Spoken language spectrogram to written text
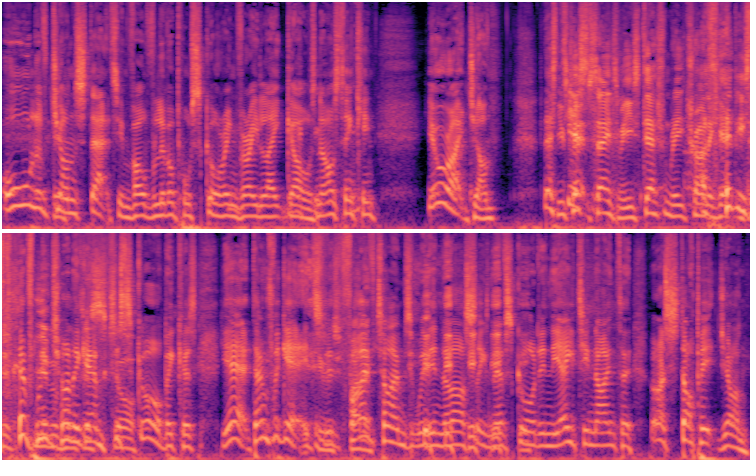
all of John's stats involved Liverpool scoring very late goals. And I was thinking, you're all right, John. Let's You just- kept saying to me, he's definitely trying I to get he's to definitely Liverpool trying to get to him to score. score because, yeah, don't forget, it's five funny. times within the last season they've scored in the 89th. Oh, stop it, John.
